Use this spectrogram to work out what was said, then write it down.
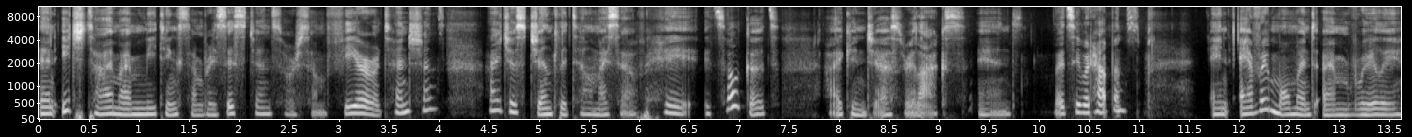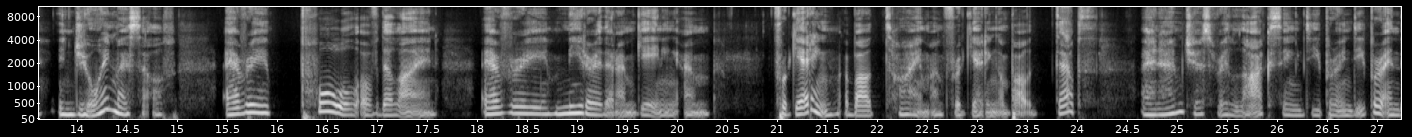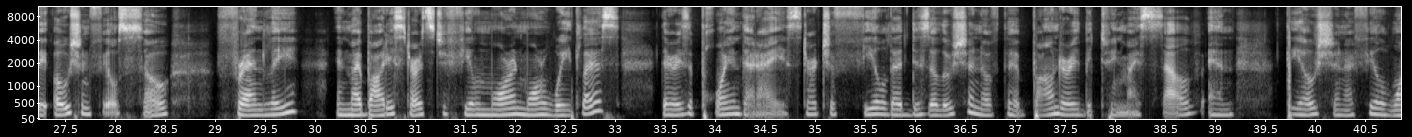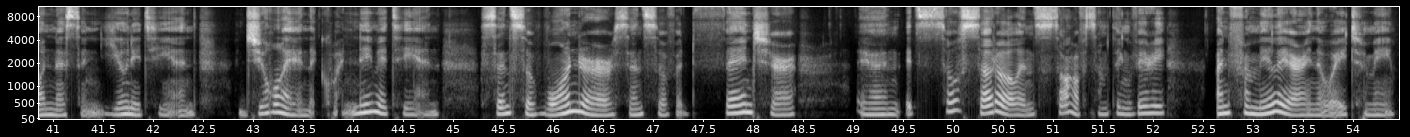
And each time I'm meeting some resistance or some fear or tensions, I just gently tell myself, hey, it's all good. I can just relax and let's see what happens. And every moment, I'm really enjoying myself. Every pull of the line, every meter that I'm gaining, I'm forgetting about time. I'm forgetting about depth and I'm just relaxing deeper and deeper. And the ocean feels so friendly, and my body starts to feel more and more weightless. There is a point that I start to feel the dissolution of the boundary between myself and the ocean. I feel oneness and unity and joy and equanimity and sense of wonder, sense of adventure. And it's so subtle and soft, something very unfamiliar in a way to me.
